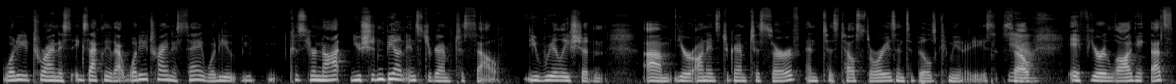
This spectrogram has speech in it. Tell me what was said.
what are you trying to? Exactly that. What are you trying to say? What do you, you because you're not, you shouldn't be on Instagram to sell. You really shouldn't. Um, you're on Instagram to serve and to tell stories and to build communities. So yeah. if you're logging, that's,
